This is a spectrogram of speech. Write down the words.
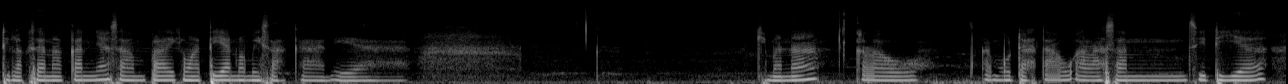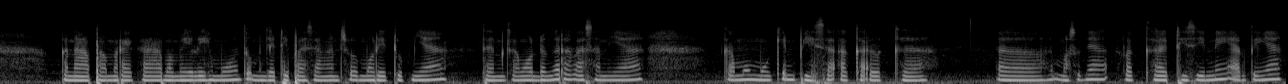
dilaksanakannya sampai kematian memisahkan ya gimana kalau kamu udah tahu alasan si dia kenapa mereka memilihmu untuk menjadi pasangan seumur hidupnya dan kamu dengar alasannya kamu mungkin bisa agak lega. Uh, maksudnya lega di sini artinya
